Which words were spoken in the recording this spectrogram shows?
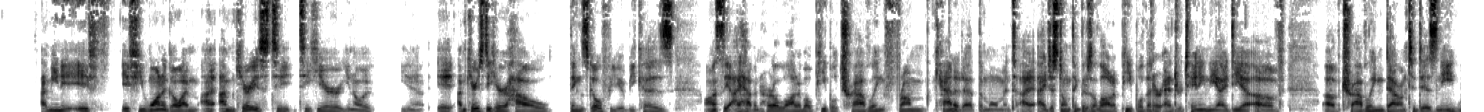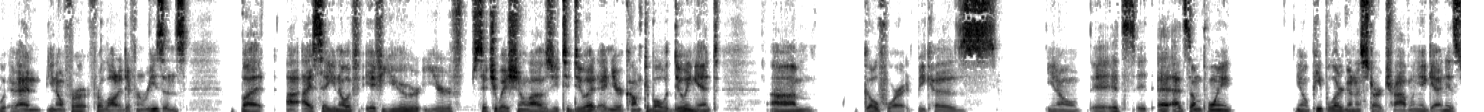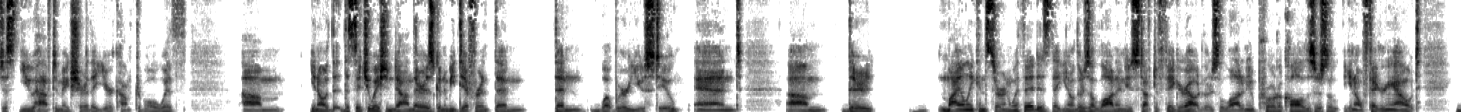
I mean, if, if you want to go, I'm, I, am i am curious to, to hear, you know, you know, it, I'm curious to hear how things go for you because honestly, I haven't heard a lot about people traveling from Canada at the moment. I, I just don't think there's a lot of people that are entertaining the idea of, of traveling down to Disney and, you know, for, for a lot of different reasons. But I say, you know, if, if your, your situation allows you to do it and you're comfortable with doing it, um, go for it because, you know, it, it's, it, at some point, you know, people are going to start traveling again. It's just, you have to make sure that you're comfortable with, um, you know, the, the situation down there is going to be different than, than what we're used to. And, um, there, my only concern with it is that you know there's a lot of new stuff to figure out. There's a lot of new protocols. There's a, you know figuring out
